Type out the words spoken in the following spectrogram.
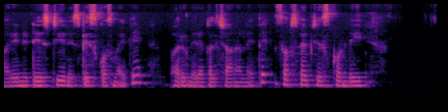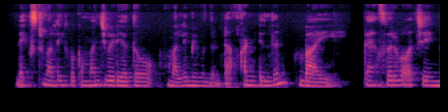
మరిన్ని టేస్టీ రెసిపీస్ కోసం అయితే భరు మిరకల్ ఛానల్ అయితే సబ్స్క్రైబ్ చేసుకోండి. నెక్స్ట్ మళ్ళీ ఇంకొక మంచి వీడియోతో మళ్ళీ మీ ముందుంటా. Until then bye thanks for watching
